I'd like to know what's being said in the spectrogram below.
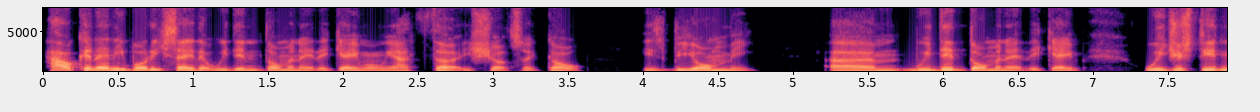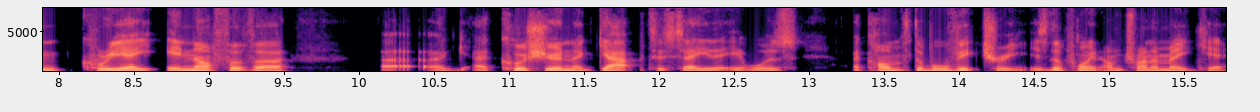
How can anybody say that we didn't dominate the game when we had 30 shots at goal? Is beyond me. Um, we did dominate the game. We just didn't create enough of a, a, a cushion, a gap to say that it was a comfortable victory is the point I'm trying to make here.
